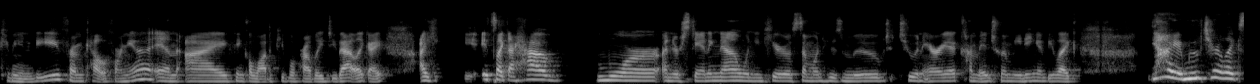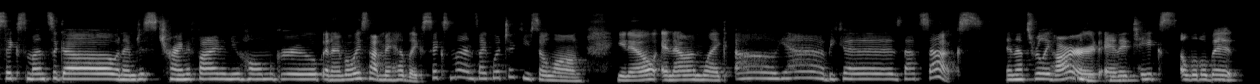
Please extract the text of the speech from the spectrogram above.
community from California. And I think a lot of people probably do that. Like I, I, it's like I have more understanding now when you hear someone who's moved to an area come into a meeting and be like, yeah, I moved here like six months ago and I'm just trying to find a new home group. And I've always thought in my head, like, six months, like, what took you so long? You know? And now I'm like, oh, yeah, because that sucks and that's really hard mm-hmm. and it mm-hmm. takes a little bit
